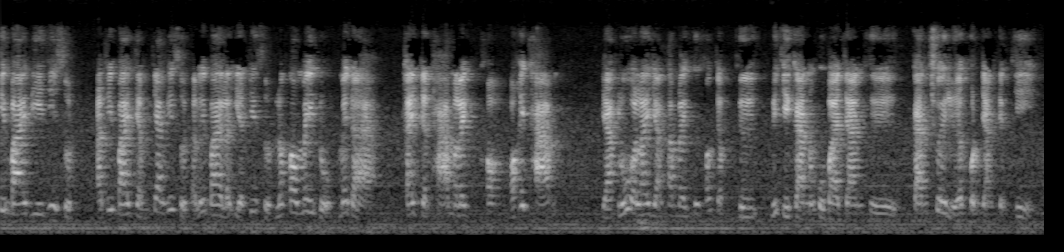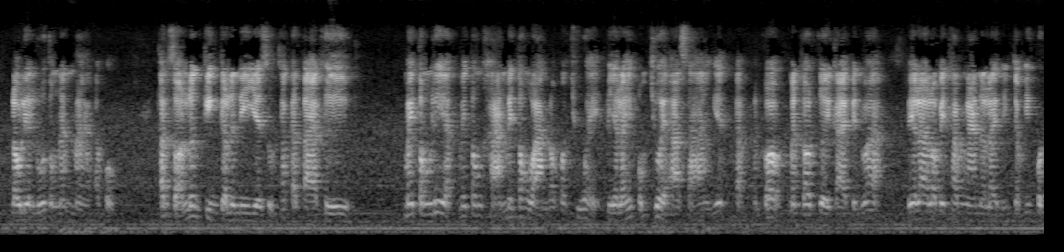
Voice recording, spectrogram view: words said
ธิบายดีที่สุด อธิบายแจ่มแจ้งที่สุดอธิบายละเอียดที่สุดแล้วก็ไม่ดุไม่ด่า ใครจะถามอะไรขอขอให้ถาม อยากรู้อะไรอยากทำอะไรคือเขาจะคือวิธีการของครูบาอาจารย์คือการช่วยเหลือคนอย่างเต็มที่เราเรียนรู้ตรงนั้นมาครับผมท่านสอนเรื่องกิงกรณีเยสุทักกตาคือ ไม่ต้องเรียก ไม่ต้องขานไม่ต้องวานเราก็ช่วย มีอะไรให้ผมช่วยอาสาอย่างเงี้ยครับมันก็มันก็เกิดกลายเป็นว่า เวลาเราไปทำงานอะไรนี่จะมีคน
